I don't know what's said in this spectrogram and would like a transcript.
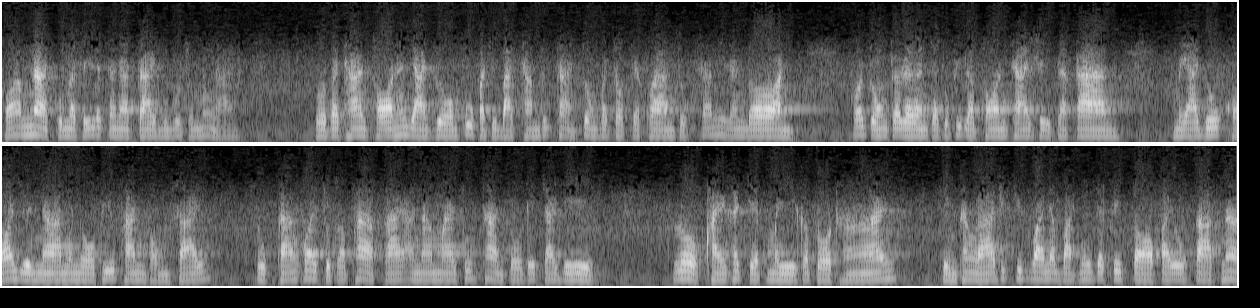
ขออำนาจกุมศรีรัตนาใจบุญกุศลทั้งหลายโปรดประทานพรให้ญาติโยมผู้ปฏิบัติธรรมทุกท่านจงประสบแต่ความสุขสันนิรันดรก็จงเจริญจตุพิรพรชายสี่ประการ มีอายุขอยืนนามโนพิพันธ์ผ่องใส สุขขังก็สุขภาพกายอนามัยทุกท่านโปรดได้ใจดี โรคภัยไข้เจ็บมีก็โปรดหาย สิ่งทั้งหลายที่คิดไว้ในบัดนี้จะคิดต่อไปโอกาสหน้า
